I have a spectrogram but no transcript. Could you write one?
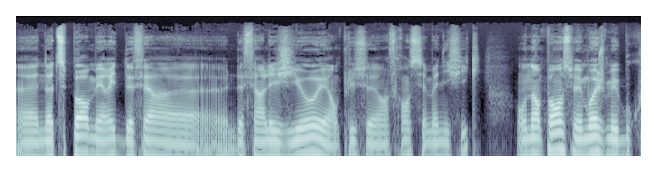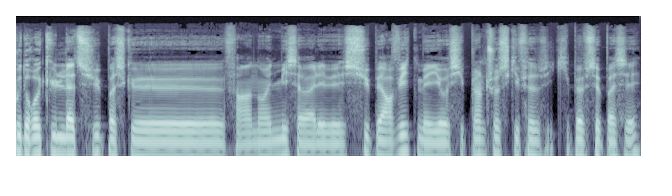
Notre sport mérite de faire, de faire les JO et en plus en France c'est magnifique on en pense, mais moi je mets beaucoup de recul là-dessus parce que, un an et demi ça va aller super vite, mais il y a aussi plein de choses qui, peuvent se passer.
